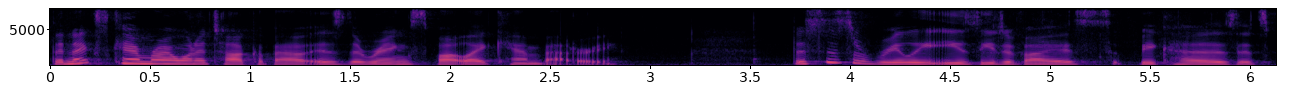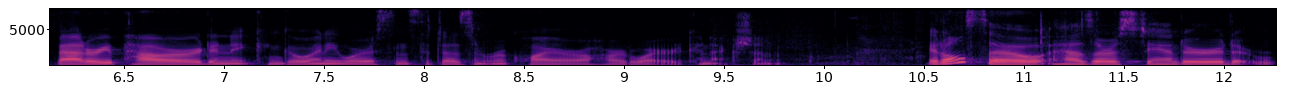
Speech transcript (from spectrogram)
The next camera I want to talk about is the Ring Spotlight Cam battery. This is a really easy device because it's battery powered and it can go anywhere since it doesn't require a hardwired connection. It also has our standard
